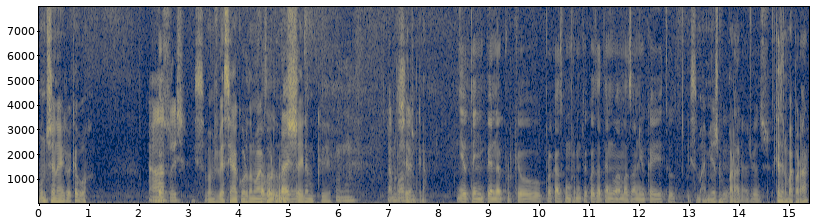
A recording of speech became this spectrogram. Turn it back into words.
1 de janeiro acabou. Ah, Pois. pois. Isso, vamos ver se há acordo ou não há acordo, mas cheira-me que, Hum, Vamos lá ver. cheira que não. Eu tenho pena porque eu por acaso compro muita coisa até no Amazon UK e tudo. Isso vai mesmo que parar. Às vezes. Quer dizer, não vai parar,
